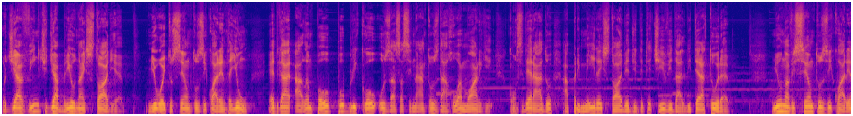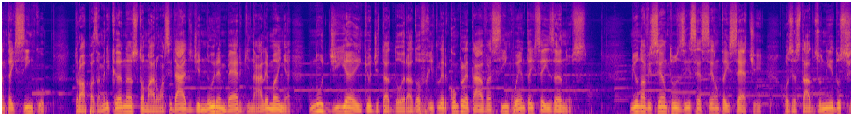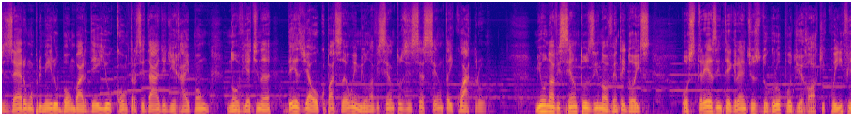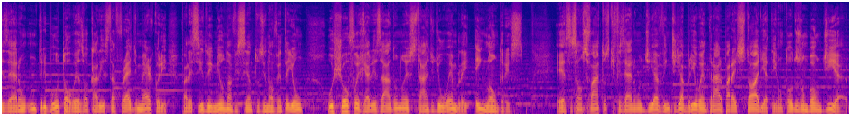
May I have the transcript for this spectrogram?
O dia 20 de abril na história, 1841, Edgar Allan Poe publicou Os Assassinatos da Rua Morgue, considerado a primeira história de detetive da literatura. 1945, tropas americanas tomaram a cidade de Nuremberg, na Alemanha, no dia em que o ditador Adolf Hitler completava 56 anos. 1967. Os Estados Unidos fizeram o primeiro bombardeio contra a cidade de Haiphong, no Vietnã, desde a ocupação em 1964. 1992. Os três integrantes do grupo de rock Queen fizeram um tributo ao ex-vocalista Fred Mercury, falecido em 1991 o show foi realizado no estádio de Wembley, em Londres. Esses são os fatos que fizeram o dia 20 de abril entrar para a história. Tenham todos um bom dia.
